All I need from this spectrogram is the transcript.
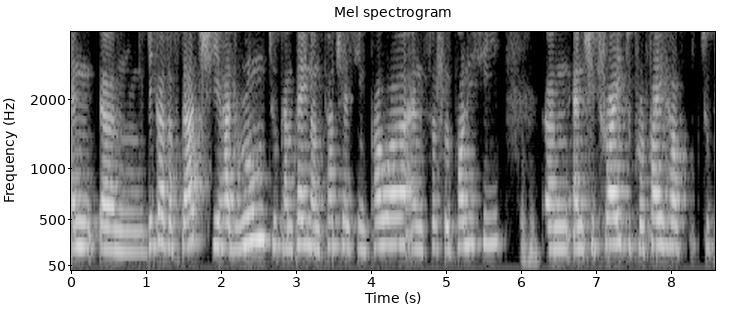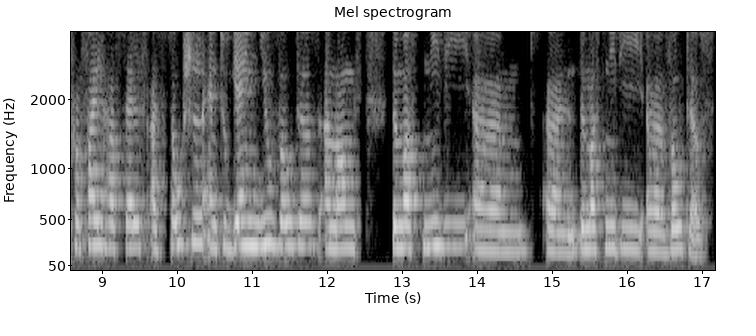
And um, because of that, she had room to campaign on purchasing power and social policy. Mm-hmm. Um, and she tried to profile, her, to profile herself as social and to gain new voters among the most needy, um, uh, the most needy uh, voters.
